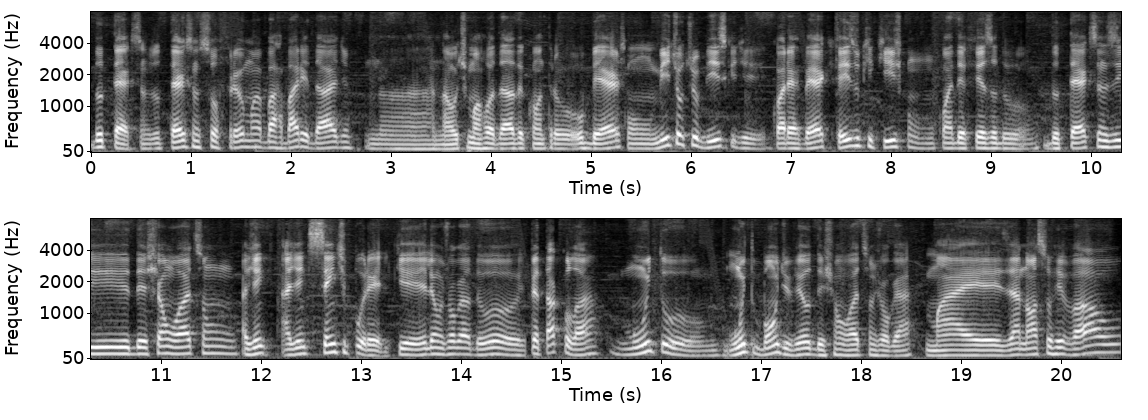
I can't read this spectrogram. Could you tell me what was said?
do Texans. O Texans sofreu uma barbaridade na, na última rodada contra o Bears, com o Mitchell Trubisky de quarterback, fez o que quis com, com a defesa do, do Texans e Deshaun Watson, a gente, a gente sente por ele, que ele é um jogador espetacular, muito, muito bom de ver o Deshaun Watson jogar, mas é nosso rival,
